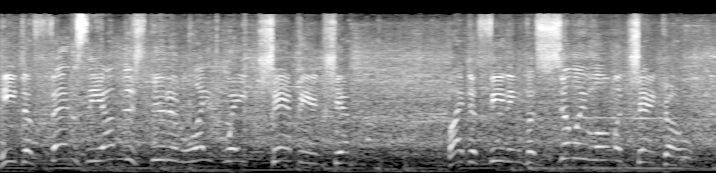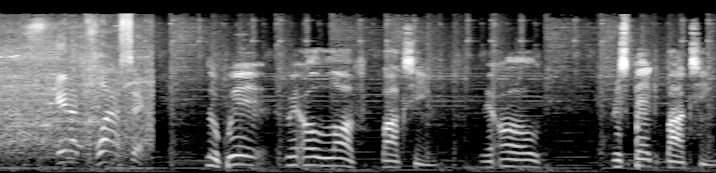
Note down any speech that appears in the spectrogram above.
He defends the undisputed lightweight championship by defeating Vasily Lomachenko in a classic. Look, we we all love boxing. We all respect boxing.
